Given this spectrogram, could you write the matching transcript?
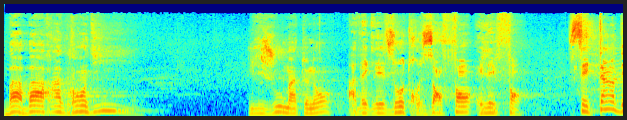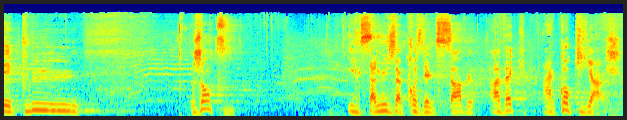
Babar a grandi. Il joue maintenant avec les autres enfants éléphants. C'est un des plus gentils. Il s'amuse à creuser le sable avec un coquillage.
